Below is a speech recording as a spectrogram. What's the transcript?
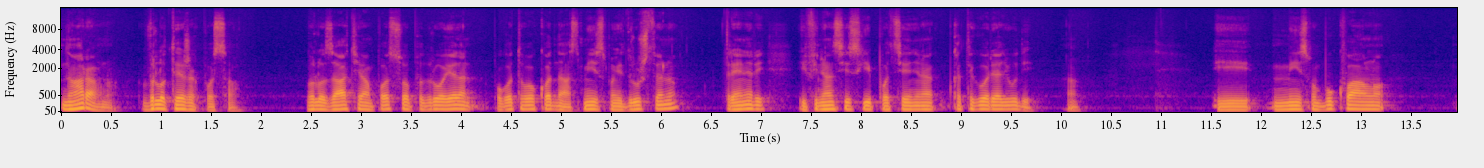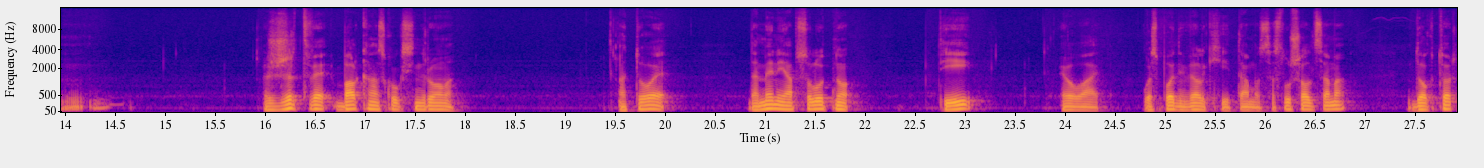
naravno, vrlo težak posao. Vrlo zahtjevan posao pod broj jedan, pogotovo kod nas. Mi smo i društveno, treneri, i finansijski pocijenjena kategorija ljudi. A. I mi smo bukvalno žrtve balkanskog sindroma. A to je da meni apsolutno ti, evo ovaj, gospodin veliki tamo sa slušalcama, doktor,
